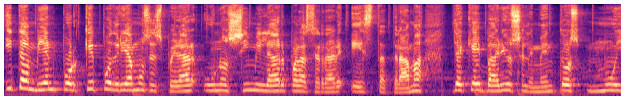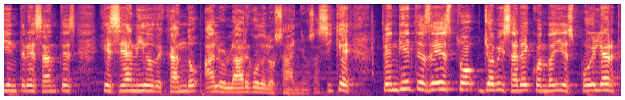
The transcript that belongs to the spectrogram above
y también por qué podríamos esperar uno similar para cerrar esta trama, ya que hay varios elementos muy interesantes que se han ido dejando a lo largo de los años. Así que pendientes de esto, yo avisaré cuando haya spoiler.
